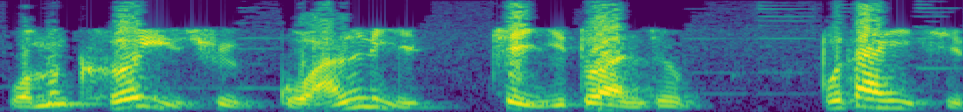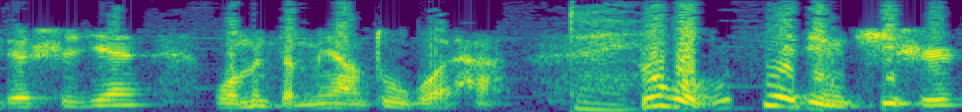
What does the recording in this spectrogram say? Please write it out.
我们可以去管理这一段就不在一起的时间，我们怎么样度过它。对，如果不确定，其实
